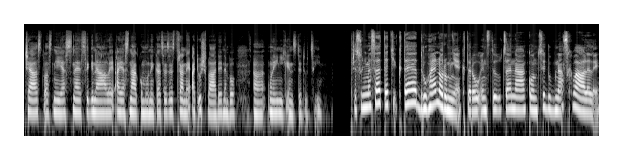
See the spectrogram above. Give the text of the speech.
část vlastně jasné signály a jasná komunikace ze strany ať už vlády nebo unijních institucí. Přesuňme se teď k té druhé normě, kterou instituce na konci dubna schválily.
